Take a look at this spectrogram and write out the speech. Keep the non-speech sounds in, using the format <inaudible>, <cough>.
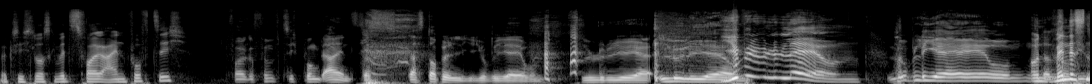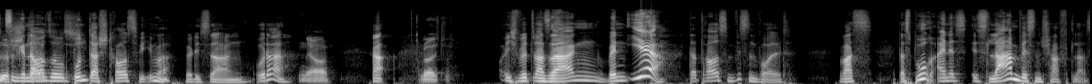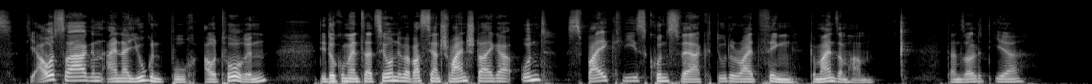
Rücksichtslos gewitzt, Folge 51. Folge 50.1, das, das Doppeljubiläum. <laughs> Jubiläum. Jubiläum. Und mindestens ein genauso bunter Strauß wie immer, würde ich sagen, oder? Ja. Ja. Läuft. Ich würde mal sagen, wenn ihr da draußen wissen wollt, was das Buch eines Islamwissenschaftlers, die Aussagen einer Jugendbuchautorin, die Dokumentation über Bastian Schweinsteiger und Spike Lees Kunstwerk Do the Right Thing gemeinsam haben, dann solltet ihr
